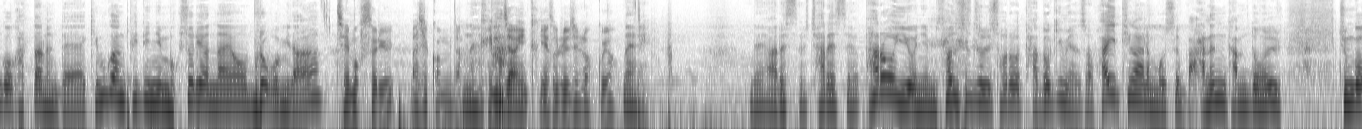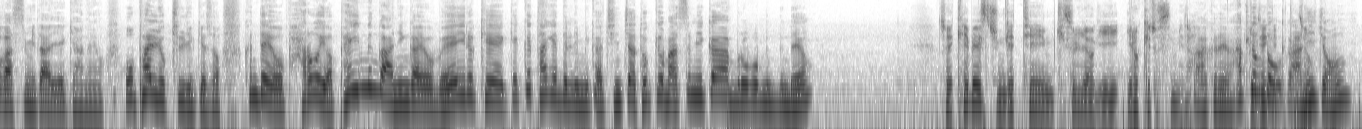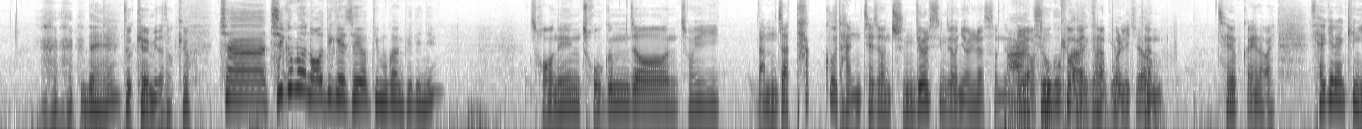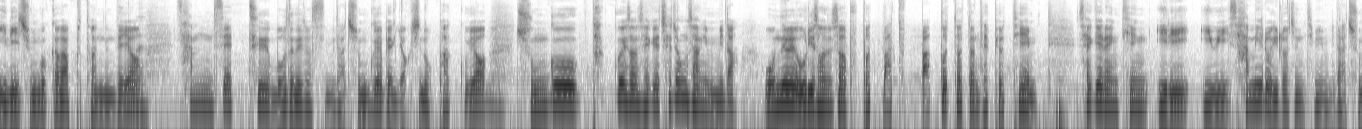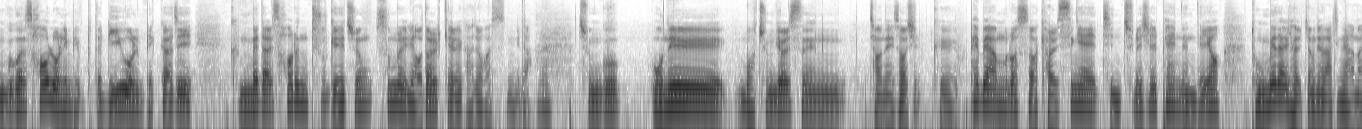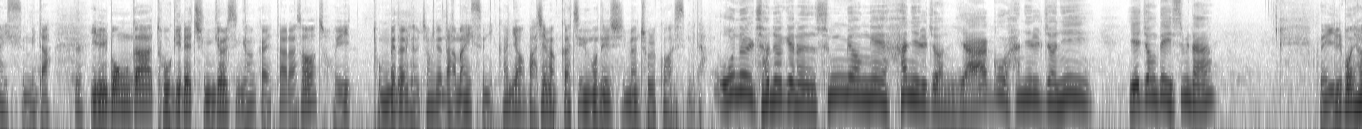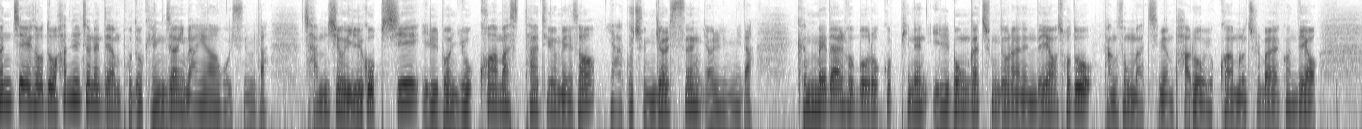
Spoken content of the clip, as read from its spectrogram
것 같다는데 김우광 PD님 목소리였나요? 물어봅니다. 제 목소리 맞을 겁니다. 네. 굉장히 크게 소리를 질렀고요. 네. 네. 네, 알았어요. 잘했어요. 8호 이호님 선수들 서로 다독이면서 화이팅하는 모습 많은 감동을 준 것 같습니다. 얘기하네요. 5867님께서 근데요, 바로 옆에 있는 거 아닌가요? 왜 이렇게 깨끗하게 들립니까? 진짜 도쿄 맞습니까? 물어보는데요. 저희 KBS 중계팀 기술력이 이렇게 좋습니다. 아 그래요? 합정도 아니죠? 네. 도쿄입니다, 도쿄. 자, 지금은 어디 계세요, 김우광 PD님? 저는 조금 전 저희 남자 탁구 단체전 준결승전이 열렸었는데요. 아, 도쿄 메트로폴리탄 체육관에 나와 세계 랭킹 1위 중국과 맞붙었는데요. 네. 3세트 모두 내줬습니다. 중국의 백 역시 높았고요. 네. 중국 탁구에선 세계 최정상입니다. 오늘 우리 선수와 맞, 맞붙었던 대표팀 세계 랭킹 1위, 2위, 3위로 이뤄진 팀입니다. 중국은 서울 올림픽부터 리우 올림픽까지 금메달 32개 중 28개를 가져갔습니다. 네. 중국 오늘 뭐 준결승 전에서 실, 그 패배함으로써 결승에 진출은 실패했는데요. 동메달 결정전 아직 남아 있습니다. 네. 일본과 독일의 준결승 결과에 따라서 저희 동메달 결정전 남아 있으니까요. 마지막까지 응원해 주시면 좋을 것 같습니다. 오늘 저녁에는 숙명의 한일전, 야구 한일전이 예정돼 있습니다. 네, 일본 현지에서도 한일전에 대한 보도 굉장히 많이 나오고 있습니다. 잠시 후 7시 일본 요코하마 스타디움에서 야구 준결승 열립니다. 금메달 후보로 꼽히는 일본과 충돌하는데요. 저도 방송 마치면 바로 요코하마로 출발할 건데요.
